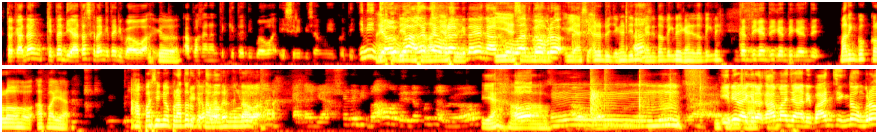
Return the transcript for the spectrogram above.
Terkadang kita di atas, kadang kita di bawah Betul. gitu. Apakah nanti kita di bawah istri bisa mengikuti? Ini Nah, jauh banget ya obrolan sih. kita ya nggak Iya kuat sih gue bro. Iya sih. Aduh, aduh, ganti deh, ganti topik deh, ganti topik deh. Ganti ganti ganti ganti. Paling gue kalau apa ya? Apa sih ini operator Ini ketawa operator mulu? ketawa. Kadang di bawah biar gak pegal bro. Iya. Oh, Oh. hmm. Bisa ini lagi rekaman jangan dipancing dong bro.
